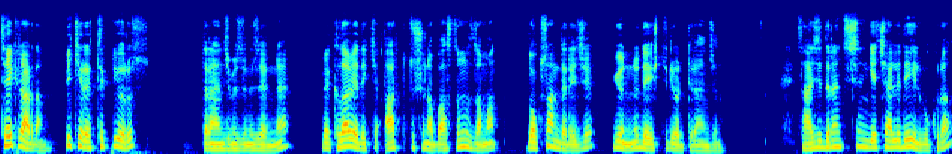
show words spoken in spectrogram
tekrardan bir kere tıklıyoruz direncimizin üzerine ve klavyedeki artı tuşuna bastığımız zaman 90 derece yönünü değiştiriyor direncin. Sadece direnç için geçerli değil bu kural.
